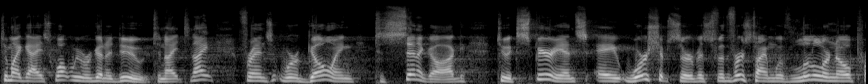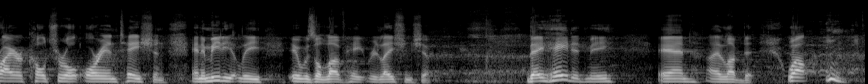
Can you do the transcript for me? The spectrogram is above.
to my guys what we were going to do tonight. Tonight, friends, we're going to synagogue to experience a worship service for the first time with little or no prior cultural orientation. And immediately, it was a love hate relationship. They hated me, and I loved it. Well,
